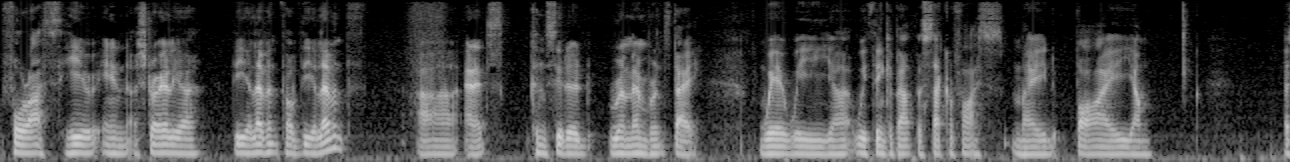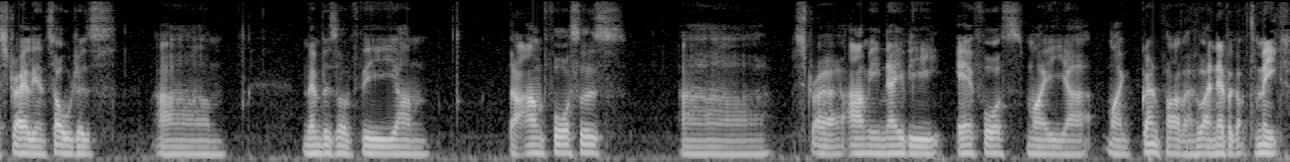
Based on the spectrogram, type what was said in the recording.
for us here in Australia the 11th of the 11th, uh, and it's considered Remembrance Day, where we uh, we think about the sacrifice made by um, Australian soldiers, um, members of the um, the armed forces, uh, Army, Navy, Air Force. My uh, my grandfather, who I never got to meet,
